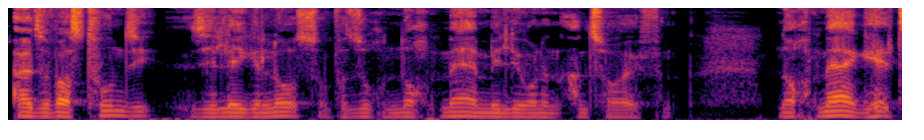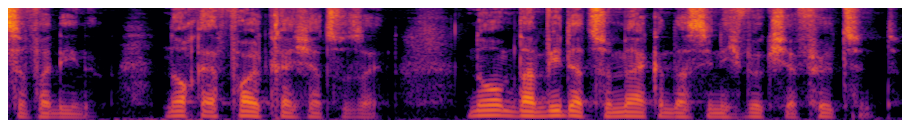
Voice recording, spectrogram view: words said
Also was tun sie? Sie legen los und versuchen noch mehr Millionen anzuhäufen, noch mehr Geld zu verdienen, noch erfolgreicher zu sein, nur um dann wieder zu merken, dass sie nicht wirklich erfüllt sind.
